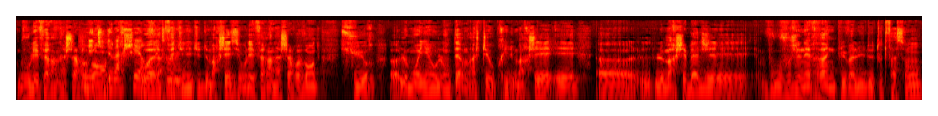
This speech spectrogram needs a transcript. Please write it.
vous voulez faire un achat-revente. Une étude de marché, en voilà, faites une étude de marché. Si vous voulez faire un achat-revente sur euh, le moyen ou long terme, achetez au prix du marché et euh, le marché belge vous, vous générera une plus-value de toute façon.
